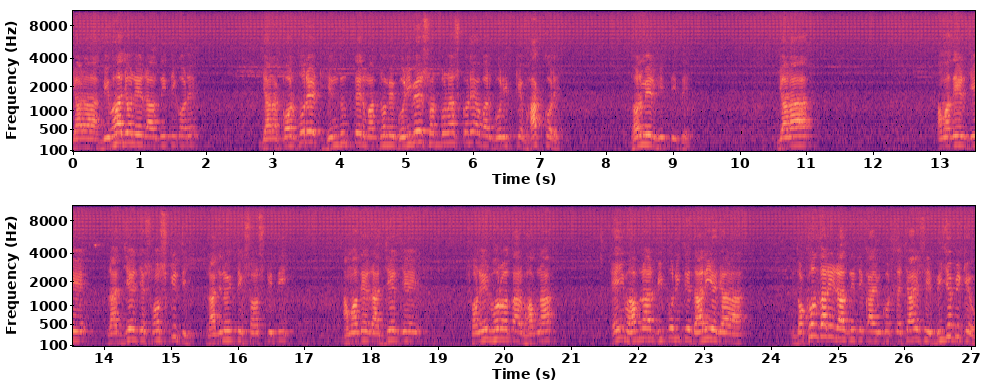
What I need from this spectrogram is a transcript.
যারা বিভাজনের রাজনীতি করে, যারা কর্পোরেট হিন্দুত্বের মাধ্যমে গরিবের সর্বনাশ করে, আবার গরিবকে ভাগ করে ধর্মের ভিত্তিতে। যারা আমাদের যে রাজ্যের যে সংস্কৃতি, রাজনৈতিক সংস্কৃতি, আমাদের রাজ্যের যে স্বনির্ভরতার ভাবনা এই ভাবনার বিপরীতে দাঁড়িয়ে যারা দখলদারি রাজনীতি কায়েম করতে চায়, সেই বিজেপিকেও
